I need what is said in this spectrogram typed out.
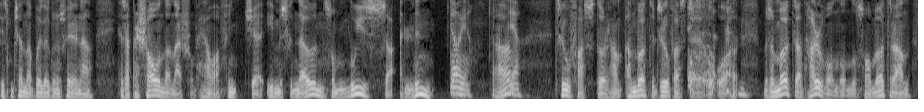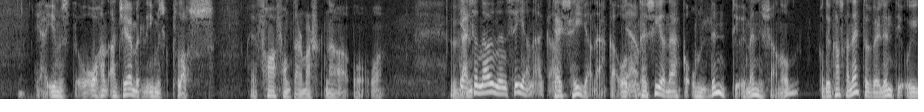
de som kjenner på illegrunnssferene, disse personene som her var finnes imiske nøvn som Luisa Lind. Ja, ja. Ja, ja. Trofastor, han, han møter trofaste, og, og, men så møter han harvonen, og så møter han, ja, imst og han, han kommer til imisk plåss, fafongtarmarskene, og, og, Ja, så nøvnen sier nekka. De sier nekka, og, ja. og de sier nekka om linti i menneskene, og, og det er ganske nettopp ved linti i,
